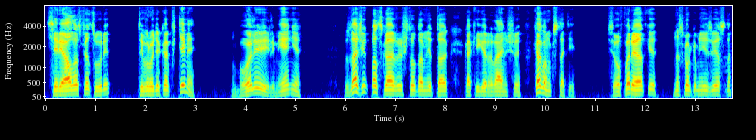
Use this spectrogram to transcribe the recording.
Сериал о спецуре? Ты вроде как в теме? Более или менее. Значит, подскажешь, что там не так, как Игорь раньше. Как он, кстати? Все в порядке, насколько мне известно.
